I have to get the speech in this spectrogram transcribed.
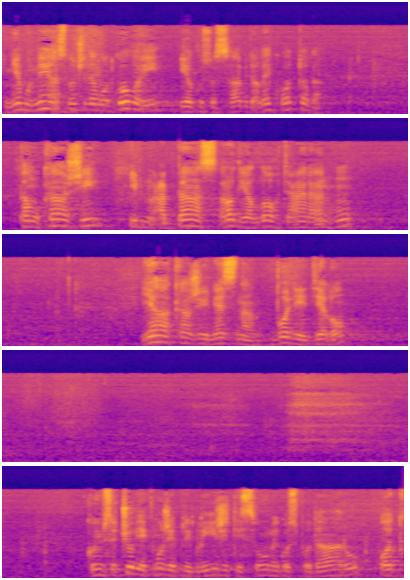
K njemu nejasno će da mu odgovori, iako su sahabi daleko od toga. Pa mu kaže Ibn Abbas radijallahu ta'ala anhu, ja, kaže, ne znam bolje djelo, kojim se čovjek može približiti svome gospodaru od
